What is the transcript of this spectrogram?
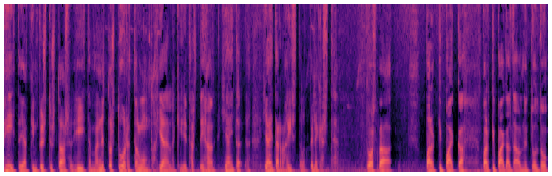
hiihtäjätkin pystyisi taas hiihtämään. Nyt tuossa tuoretta lunta jäälläkin, ei tarvitse ihan jäitä, jäitä rahistella pelkästään. Tuosta parkkipaikka, parkkipaikalta on nyt tultu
